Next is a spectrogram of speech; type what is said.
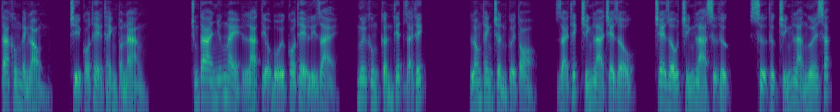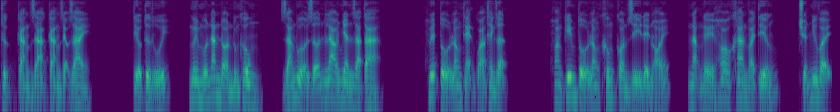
ta không đành lòng, chỉ có thể thành toàn nàng. Chúng ta những này là tiểu bối có thể lý giải, ngươi không cần thiết giải thích. Long Thanh Trần cười to, giải thích chính là che giấu, che giấu chính là sự thực, sự thực chính là ngươi xác thực càng già càng dẻo dai. Tiểu tử thúi, ngươi muốn ăn đòn đúng không, dám đùa giỡn lao nhân ra ta. Huyết tổ Long thẹn quá thành giận. Hoàng Kim Tổ Long không còn gì để nói, nặng nề ho khan vài tiếng, chuyện như vậy,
